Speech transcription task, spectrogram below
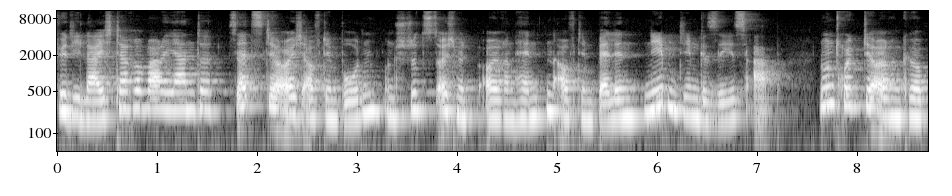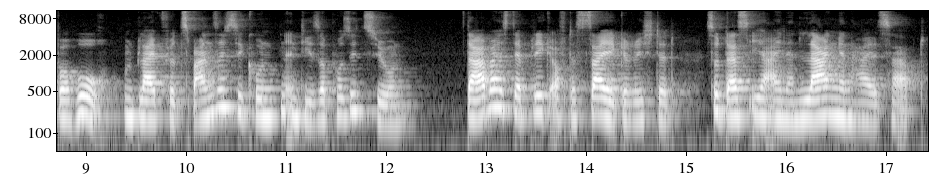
Für die leichtere Variante setzt ihr euch auf den Boden und stützt euch mit euren Händen auf den Bällen neben dem Gesäß ab. Nun drückt ihr euren Körper hoch und bleibt für 20 Sekunden in dieser Position. Dabei ist der Blick auf das Seil gerichtet, sodass ihr einen langen Hals habt.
